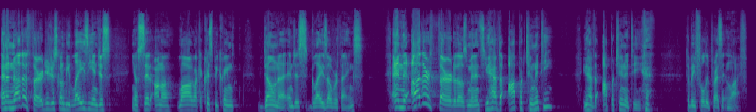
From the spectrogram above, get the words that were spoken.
And another third, you're just going to be lazy and just, you know, sit on a log like a Krispy Kreme donut and just glaze over things. And the other third of those minutes, you have the opportunity, you have the opportunity to be fully present in life.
